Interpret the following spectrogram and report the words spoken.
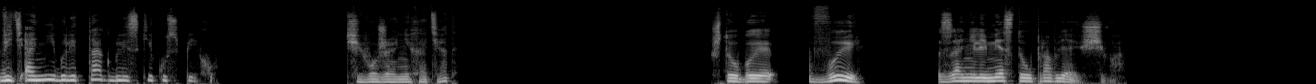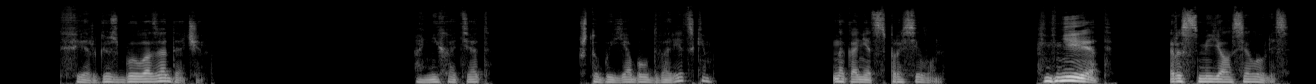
Ведь они были так близки к успеху. Чего же они хотят? Чтобы вы заняли место управляющего. Фергюс был озадачен. «Они хотят, чтобы я был дворецким?» — наконец спросил он. «Нет», — рассмеялся Лолис.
